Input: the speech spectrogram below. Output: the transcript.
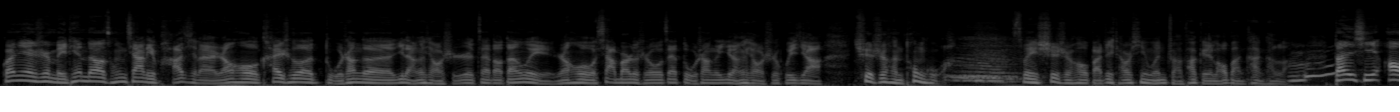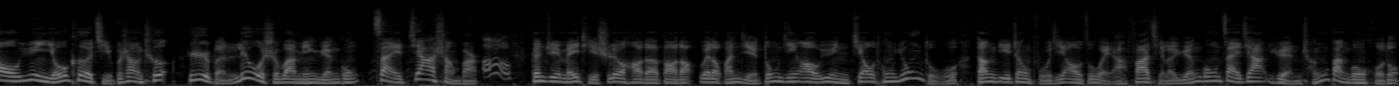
关键是每天都要从家里爬起来，然后开车堵上个一两个小时，再到单位，然后下班的时候再堵上个一两个小时回家，确实很痛苦啊。所以是时候把这条新闻转发给老板看看了。担心奥运游客挤不上车，日本六十万名员工在家上班。根据媒体十六号的报道，为了缓解东京奥运交通拥堵，当地政府及奥组委啊发起了员工在家远程办公活动，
